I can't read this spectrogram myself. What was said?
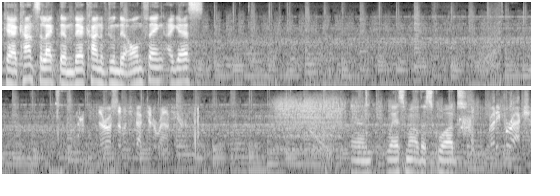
Okay, I can't select them. They're kind of doing their own thing, I guess. Um, where's my other squad? Ready for action.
